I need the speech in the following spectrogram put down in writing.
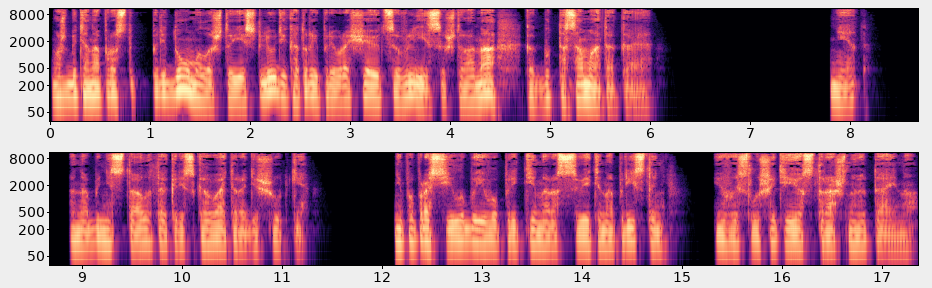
Может быть, она просто придумала, что есть люди, которые превращаются в лис, и что она как будто сама такая. Нет, она бы не стала так рисковать ради шутки. Не попросила бы его прийти на рассвете на пристань и выслушать ее страшную тайну.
